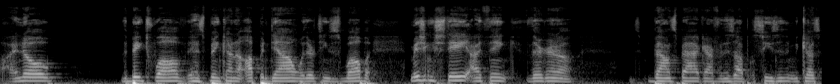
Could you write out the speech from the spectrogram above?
I know the Big 12 has been kind of up and down with their teams as well, but Michigan State, I think they're gonna bounce back after this up season because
